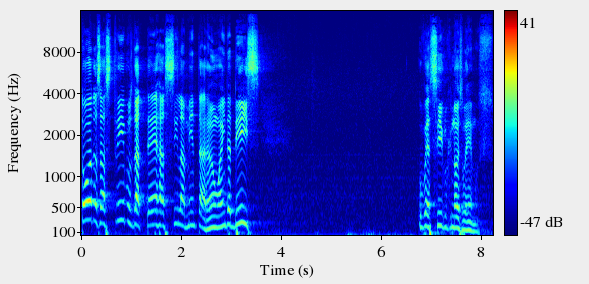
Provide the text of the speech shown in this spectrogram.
todas as tribos da terra se lamentarão. Ainda diz o versículo que nós lemos.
